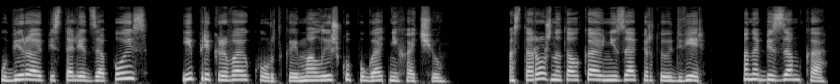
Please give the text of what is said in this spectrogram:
Убираю пистолет за пояс и прикрываю курткой. Малышку пугать не хочу. Осторожно толкаю незапертую дверь, она без замка.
